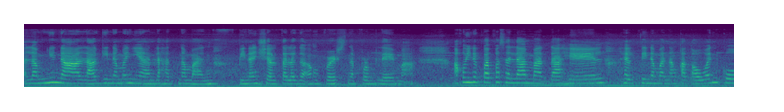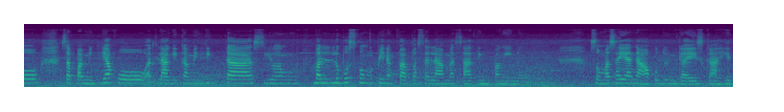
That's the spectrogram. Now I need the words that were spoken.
alam niyo na, lagi naman yan, lahat naman, financial talaga ang first na problema. Ako yung nagpapasalamat dahil healthy naman ang katawan ko, sa pamilya ko, at lagi kaming ligtas, yung malubos kong pinagpapasalamat sa ating Panginoon. So, masaya na ako dun guys, kahit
